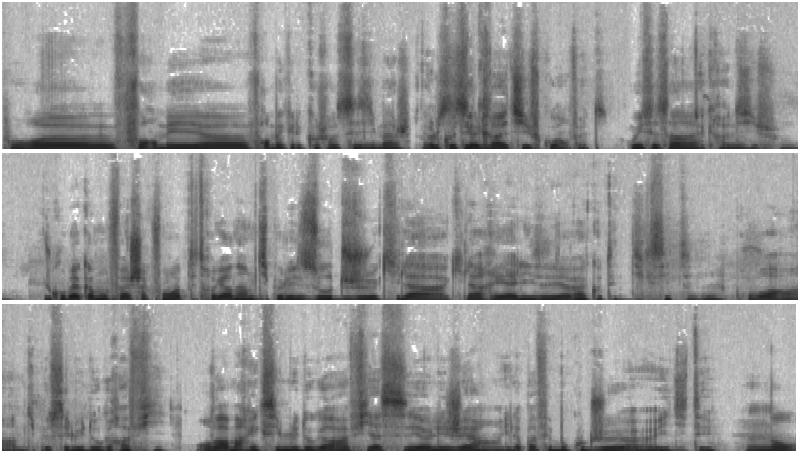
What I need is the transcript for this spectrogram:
pour euh, former, euh, former quelque chose, ces images. le côté créatif, quoi, en fait. Oui, c'est ça. ouais. Côté créatif. Mm. Du coup, bah, comme on fait à chaque fois, on va peut-être regarder un petit peu les autres jeux qu'il a, qu'il a réalisés euh, à côté de Dixit Mhm. pour voir un, un petit peu ses ludographies. On va remarquer que c'est une ludographie assez euh, légère. Il a pas fait beaucoup de jeux euh, édités. Non.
